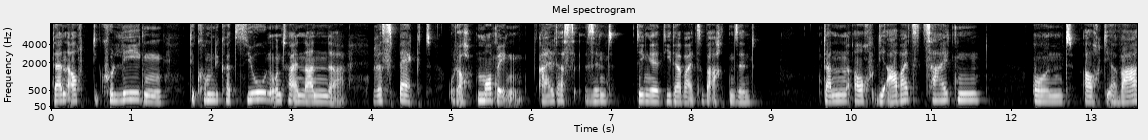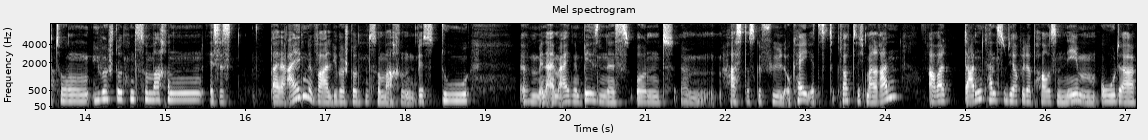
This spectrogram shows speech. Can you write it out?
Dann auch die Kollegen, die Kommunikation untereinander, Respekt oder auch Mobbing. All das sind Dinge, die dabei zu beachten sind. Dann auch die Arbeitszeiten und auch die Erwartung, Überstunden zu machen. Es ist deine eigene Wahl, Überstunden zu machen. Bist du ähm, in einem eigenen Business und ähm, hast das Gefühl, okay, jetzt klotze ich mal ran, aber dann kannst du dir auch wieder Pausen nehmen. Oder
